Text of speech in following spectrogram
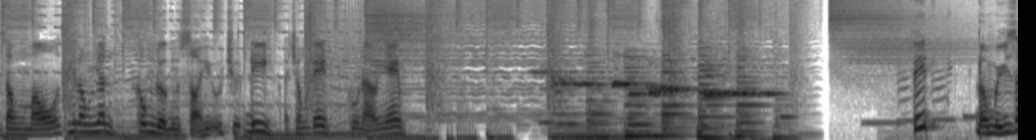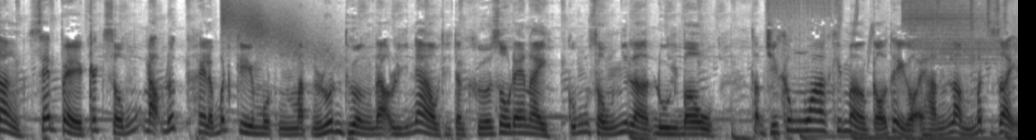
dòng máu Thiên Long Nhân không được sở hữu chữ đi ở trong tên, cô nào anh em? Tít đồng ý rằng xét về cách sống, đạo đức hay là bất kỳ một mặt luân thường đạo lý nào thì thằng khứa dâu đen này cũng sống như là đùi bầu, thậm chí không ngoa khi mà có thể gọi hắn là mất dạy,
